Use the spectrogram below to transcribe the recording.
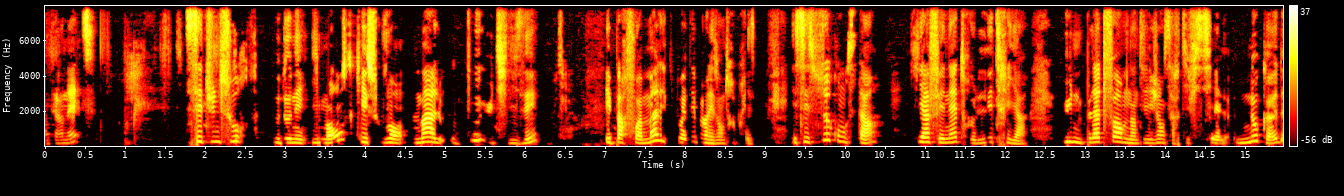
Internet? C'est une source de données immense qui est souvent mal ou peu utilisée et parfois mal exploitée par les entreprises. Et c'est ce constat qui a fait naître Letria, une plateforme d'intelligence artificielle no-code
